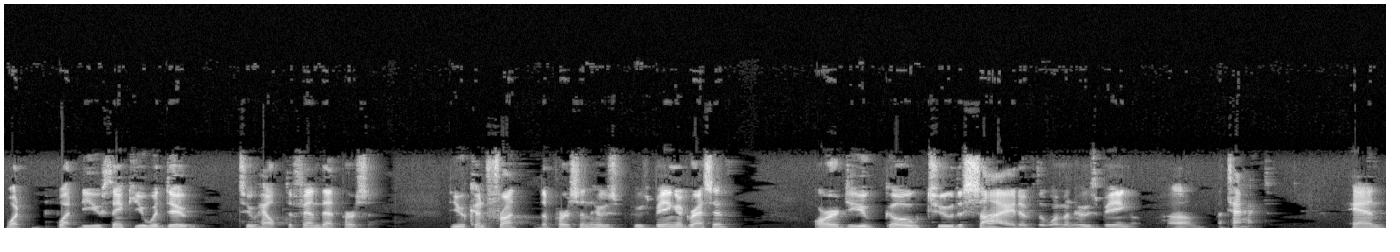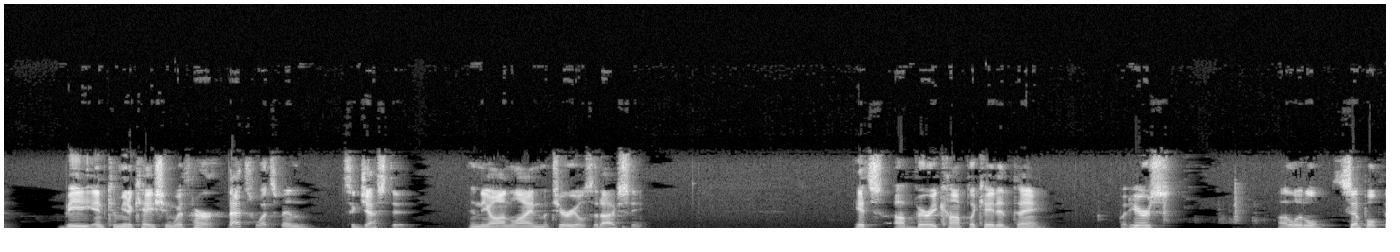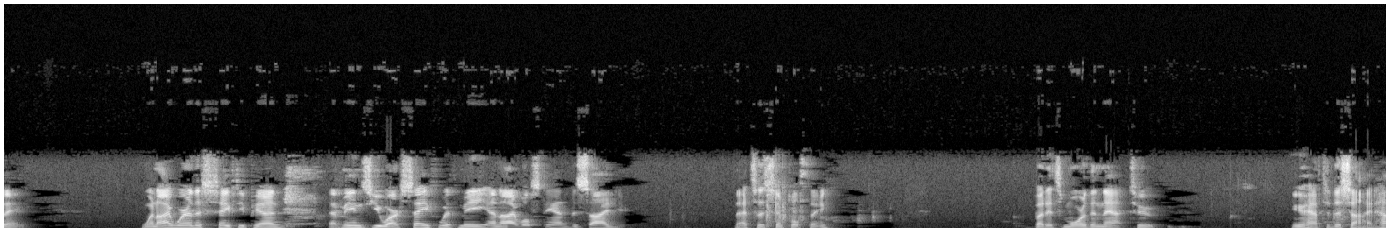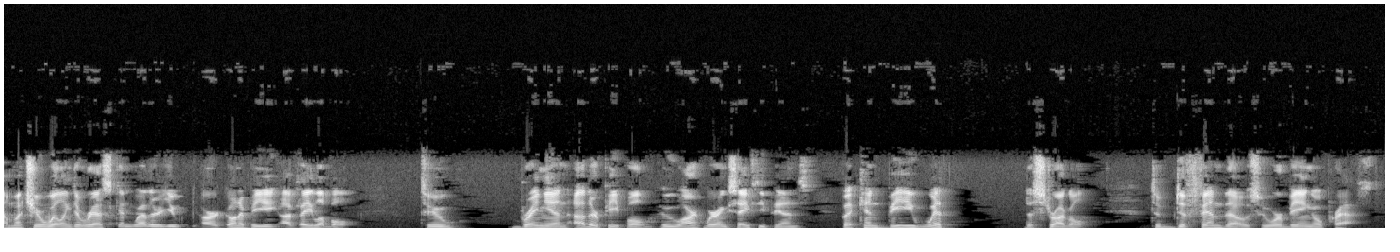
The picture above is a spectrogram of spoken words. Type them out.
What, what do you think you would do to help defend that person? Do you confront the person who's, who's being aggressive? Or do you go to the side of the woman who's being um, attacked and be in communication with her? That's what's been suggested in the online materials that I've seen. It's a very complicated thing. But here's a little simple thing. When I wear this safety pin, that means you are safe with me and I will stand beside you. That's a simple thing. But it's more than that, too. You have to decide how much you're willing to risk and whether you are going to be available to bring in other people who aren't wearing safety pins but can be with the struggle to defend those who are being oppressed.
